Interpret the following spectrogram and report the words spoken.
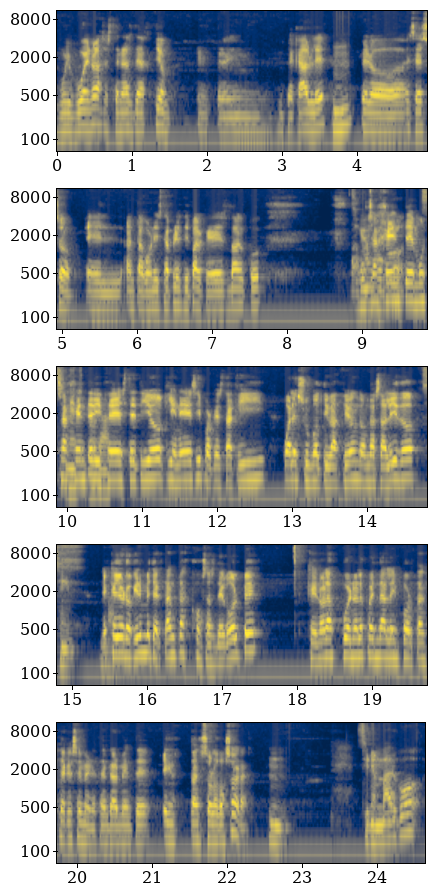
muy bueno, las escenas de acción, mm, pero impecable. Pero es eso, el antagonista principal que es Banco. Mucha gente, mucha gente explorar. dice este tío quién es y por qué está aquí, cuál es su motivación, dónde ha salido. Sí. Es vale. que yo creo que quieren meter tantas cosas de golpe que no, las, pu- no les pueden dar la importancia que se merecen realmente en tan solo dos horas. Mm. Sin embargo,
